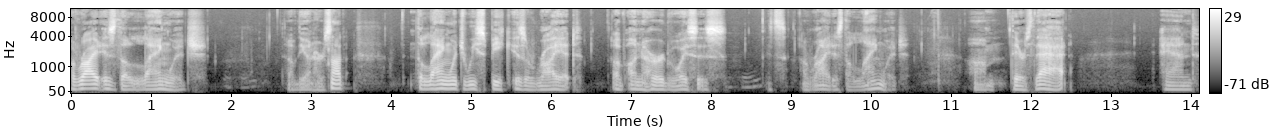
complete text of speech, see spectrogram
A riot is the language of the unheard. It's not the language we speak is a riot of unheard voices. It's a riot is the language. Um, there's that, and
